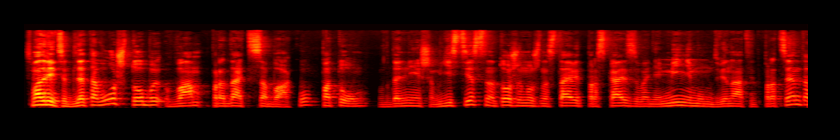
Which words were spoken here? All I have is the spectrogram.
Смотрите, для того, чтобы вам продать собаку потом, в дальнейшем, естественно, тоже нужно ставить проскальзывание минимум 12%,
